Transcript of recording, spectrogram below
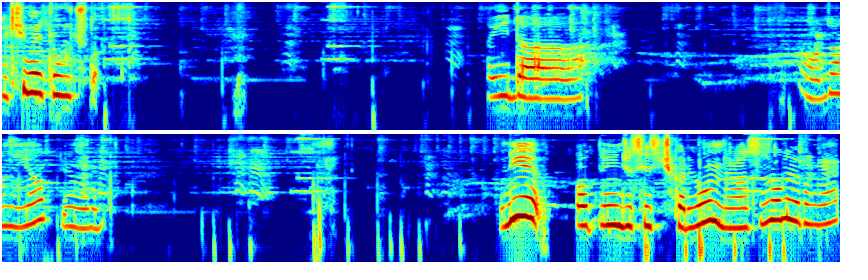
2 metre uçtu. Hayda. Oradan niye atlıyorum? Niye atlayınca ses çıkarıyor oğlum? Rahatsız oluyorum ya.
